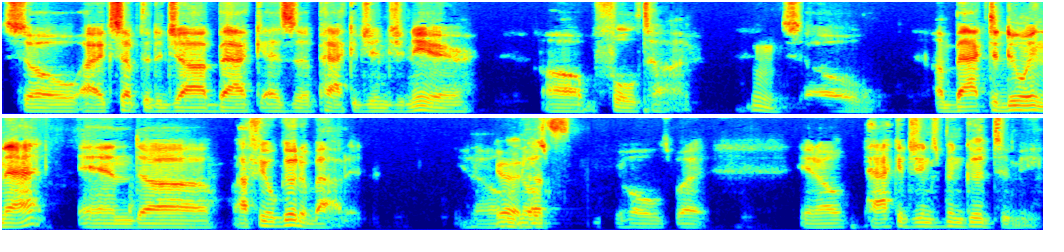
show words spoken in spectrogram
so i accepted a job back as a package engineer um, full time hmm. so i'm back to doing that and uh, i feel good about it you know good. who knows what holds but you know packaging's been good to me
